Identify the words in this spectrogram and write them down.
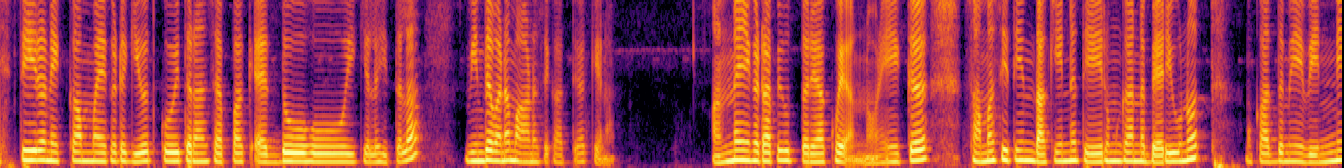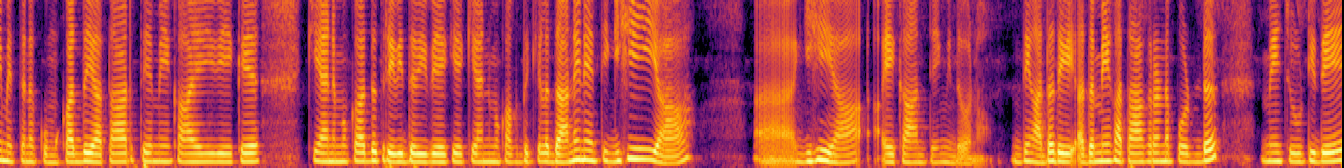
ස්ථීර නික්කම්මයකට ගියොත් කොයිතරම් සැපක් ඇද්දෝ හෝයි කියලා හිතලා විඳවන මානසිකත්වයක් එනවා අන්න ඒකට අපි උත්තරයක් හොයන්න ඕනේ. ඒක සමසිතින් දකින්න තේරුම් ගන්න බැරි වුණොත් මොකද්ද මේ වෙන්නේ මෙතන මොකද්ද යථාර්ථය මේ කාය විවේකය කියන්නේ මොකද්ද ත්‍රිවිධ විවේකය කියන්නේ මොකක්ද කියලා දන්නේ නැති ගිහියා ගිහියා ඒකාන්තයෙන් විඳවනවා. ඉතින් අද අද මේ කතා කරන පොඩ්ඩ මේ චූටි දේ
